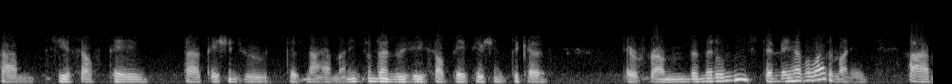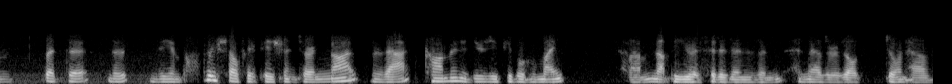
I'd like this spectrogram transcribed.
um, see a self-pay uh, patient who does not have money. Sometimes we see self-pay patients because they're from the Middle East and they have a lot of money. Um, but the, the, the impoverished self-pay patients are not that common. It's usually people who might um, not be U.S. citizens and, and as a result don't have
